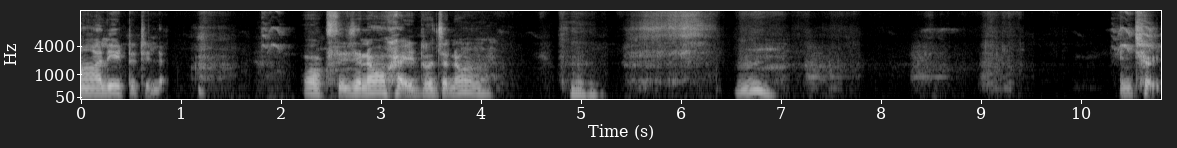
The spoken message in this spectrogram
മാലി ഇട്ടിട്ടില്ല ഓക്സിജനോ ഹൈഡ്രജനോ. എൻജോയ്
